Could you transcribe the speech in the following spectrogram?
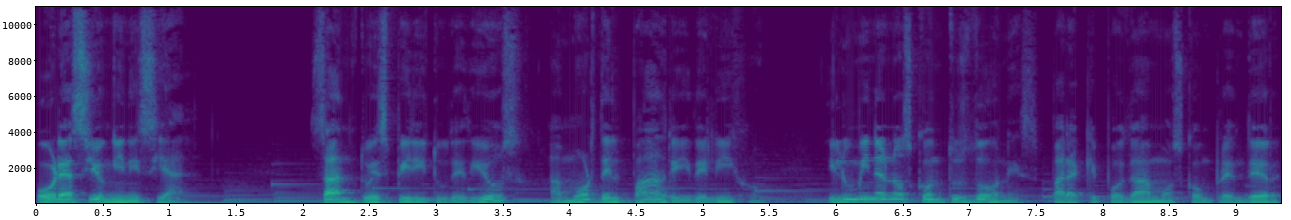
Oración inicial. Santo Espíritu de Dios, amor del Padre y del Hijo, ilumínanos con tus dones para que podamos comprender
